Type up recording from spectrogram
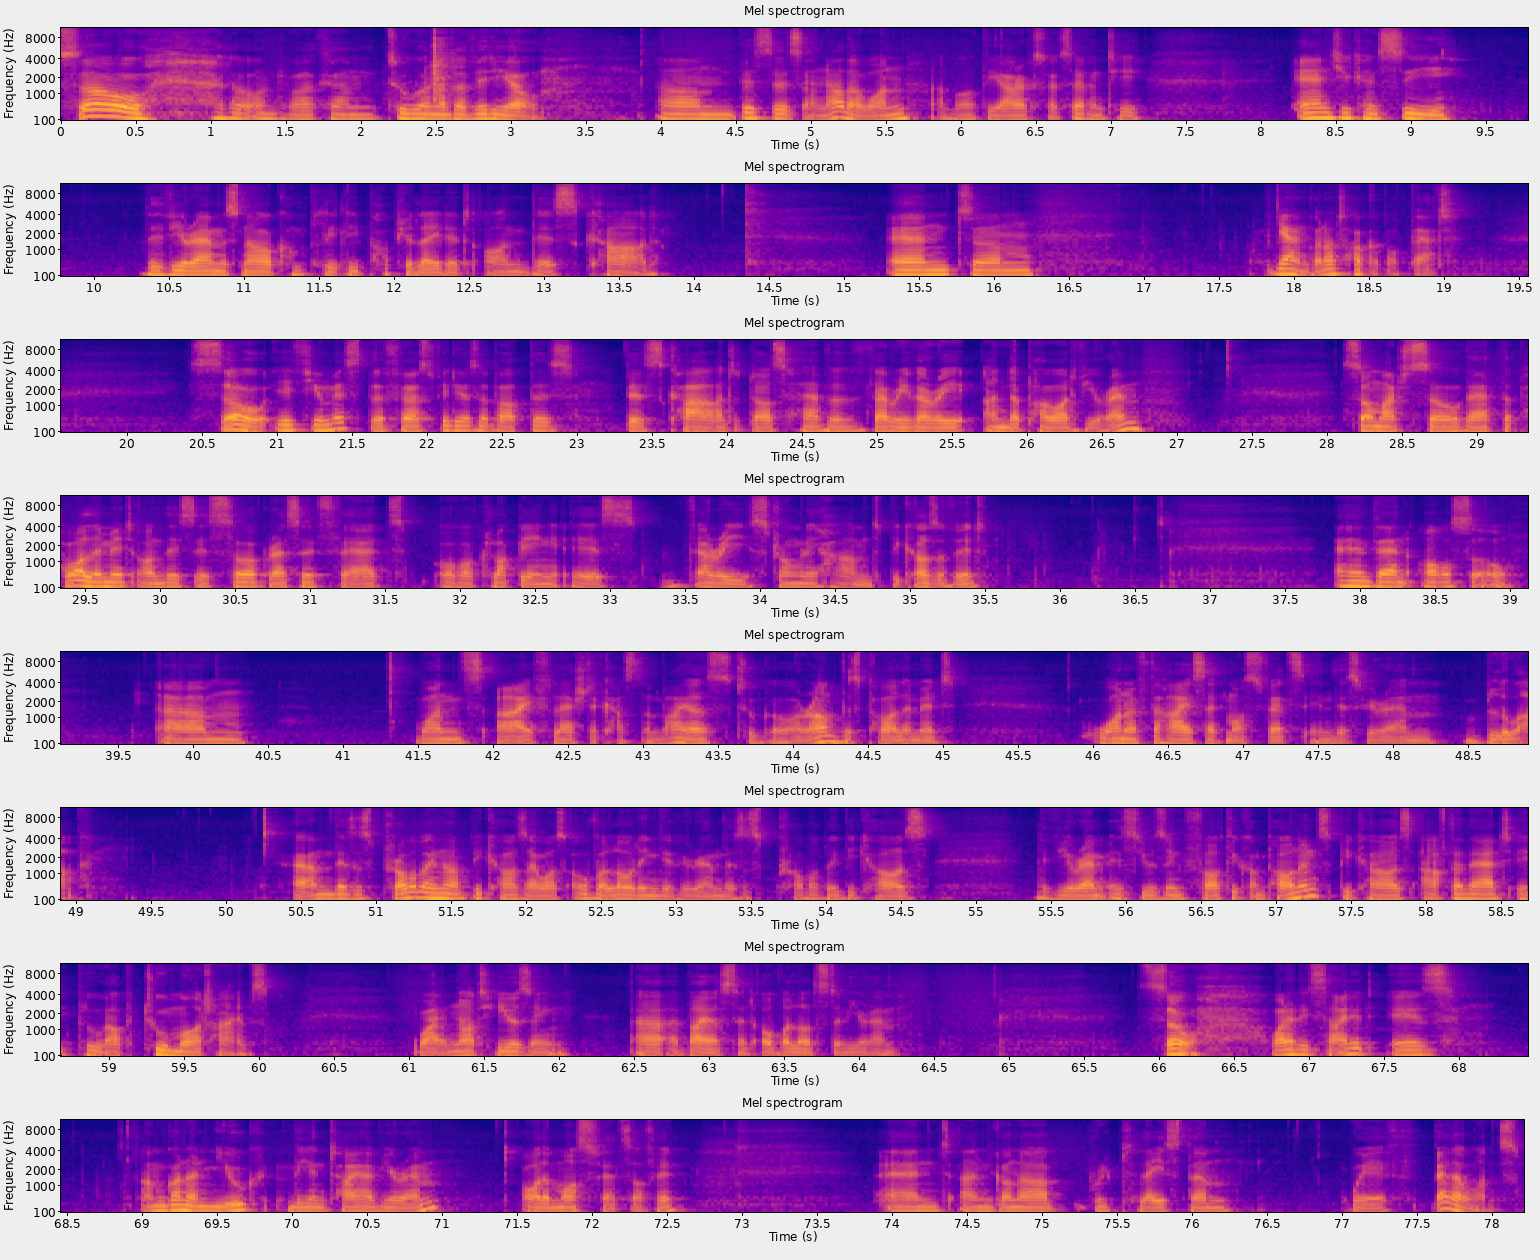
So, hello and welcome to another video. Um, this is another one about the RX 570 and you can see the VRM is now completely populated on this card. And um, yeah, I'm gonna talk about that. So, if you missed the first videos about this, this card does have a very, very underpowered VRM so much so that the power limit on this is so aggressive that overclocking is very strongly harmed because of it. And then also, um, once I flashed a custom BIOS to go around this power limit, one of the high side MOSFETs in this VRM blew up. Um, this is probably not because I was overloading the VRM, this is probably because the VRM is using faulty components because after that it blew up two more times while not using uh, a BIOS that overloads the VRM. So what I decided is I'm gonna nuke the entire VRM or the MOSFETs of it and I'm gonna replace them with better ones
